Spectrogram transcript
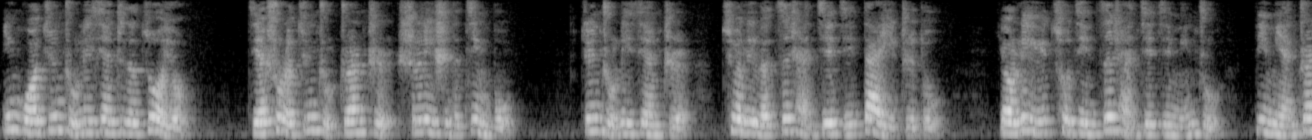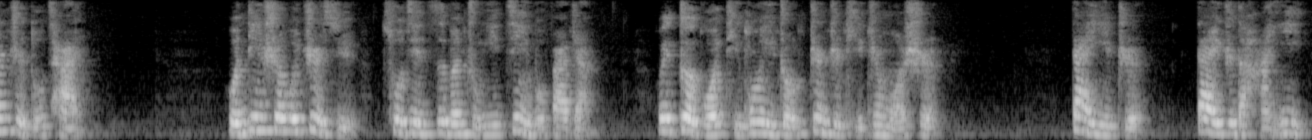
英国君主立宪制的作用：结束了君主专制，是历史的进步。君主立宪制。确立了资产阶级代议制度，有利于促进资产阶级民主，避免专制独裁，稳定社会秩序，促进资本主义进一步发展，为各国提供一种政治体制模式。代议制，代议制的含义：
